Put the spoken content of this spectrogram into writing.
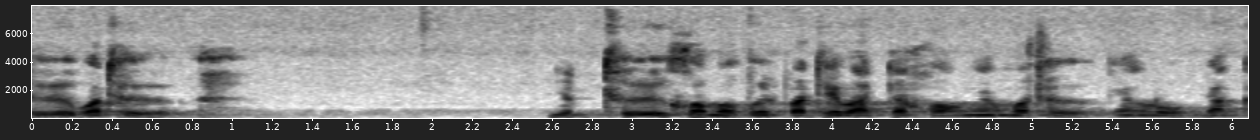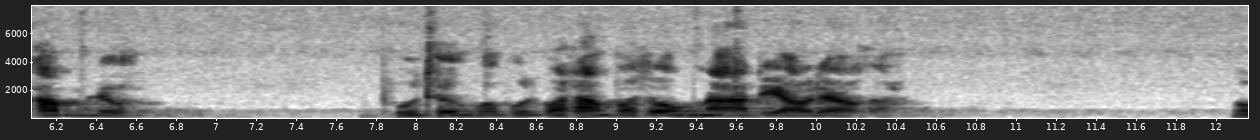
ถือว่ถือยึดถือความมาพูดปฏิวัติเจ้าของยังมาถือยังหลูกยังค่ำอยู่พูดถึงพระพุทธพระธรรมพระสงฆ์นาเดียวแล้วครับว่า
